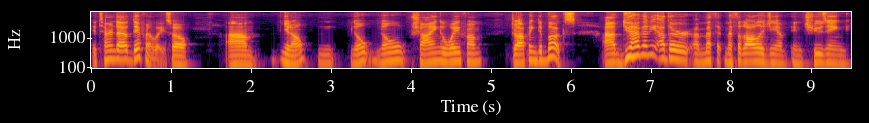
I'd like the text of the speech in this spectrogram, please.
it turned out differently. So um, you know, no no shying away from dropping the books. Um, do you have any other uh, method methodology in choosing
